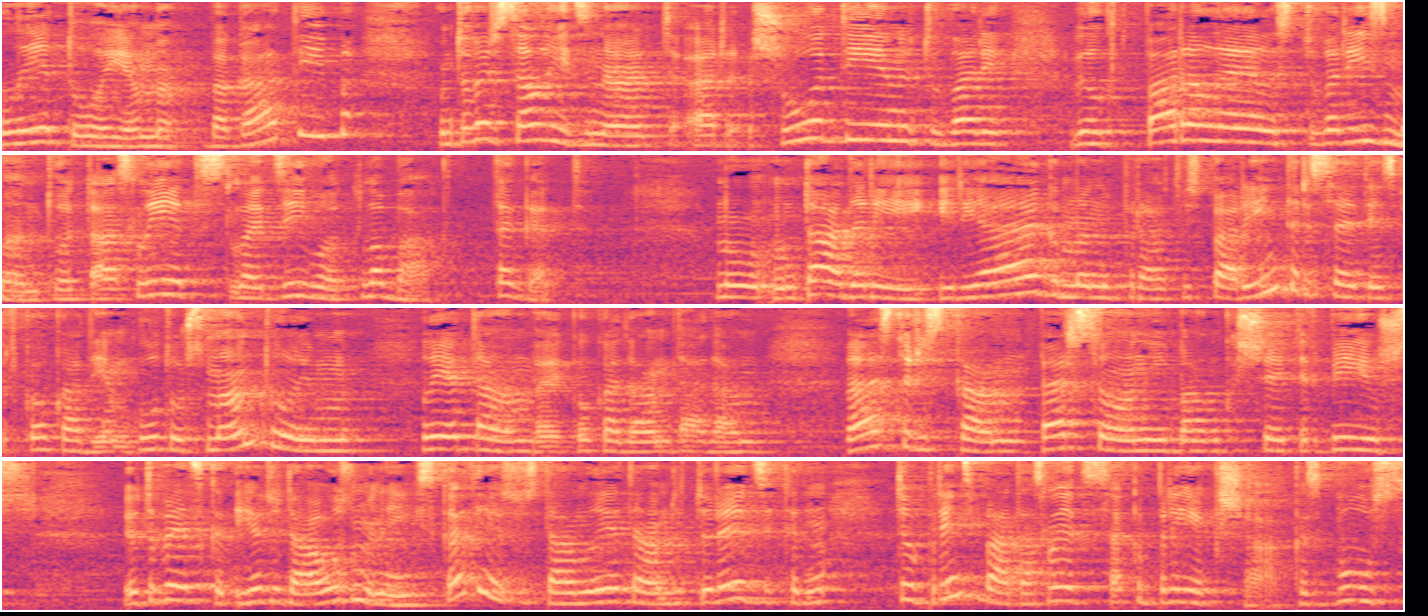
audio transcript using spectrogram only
lietojama bagātība, un tu vari salīdzināt ar šodienu, tu vari vilkt paralēlis, tu vari izmantot tās lietas, lai dzīvotu labāk tagad. Nu, tāda arī ir jēga, manuprāt, vispār interesēties par kaut kādiem kultūras mantojuma lietām vai kaut kādām tādām vēsturiskām personībām, kas šeit ir bijušas. Jo tāpēc, ka, ja tu tā uzmanīgi skaties uz tām lietām, tad tu redzi, ka nu, tev principā tās lietas saka priekšā, kas būs,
